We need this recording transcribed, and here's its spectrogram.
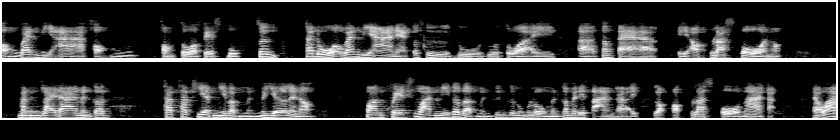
ของแว่น VR ของของตัว Facebook ซึ่งถ้าดูแว่น VR เนี่ยก็คือดูดูตัวไอ้อ่าตั้งแต่ไอ้ Oculus Go เนาะ มันรายได้มันก็ถ้าถ้าเทียบนี้แบบมันไม่เยอะเลยเนาะตอน Quest 1นี้ก็แบบเหมือนขึ้นขึ้นลงลงมันก็ไม่ได้ต่างกับไอ้ Oculus Go มากอะแต่ว่า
